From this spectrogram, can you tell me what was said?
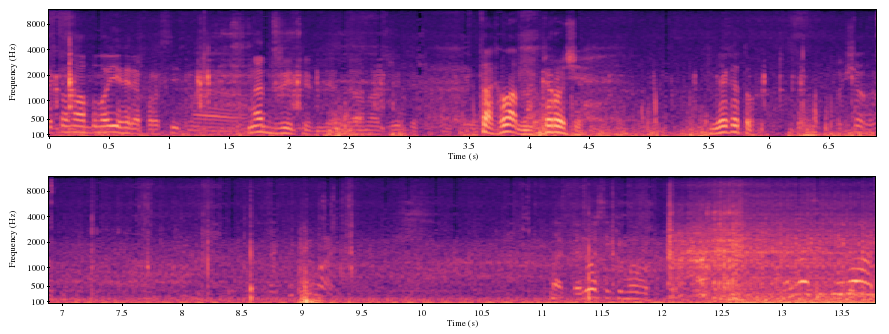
Это надо было Игоря просить на, На джипе, блядь. да, на джипе. Так, ладно, короче. Я готов. Вообще, да? Так, колесики мы... Колесики вон.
